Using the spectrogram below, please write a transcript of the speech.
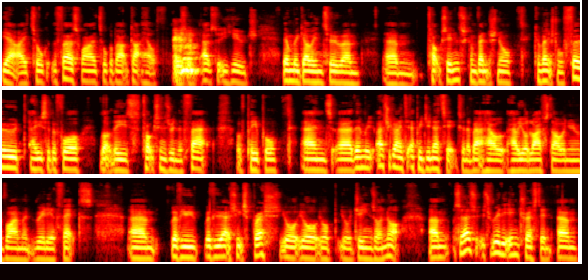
yeah, I talk. The first one I talk about gut health, absolutely, absolutely huge. Then we go into um, um, toxins, conventional conventional food. How you said before, a lot of these toxins are in the fat of people, and uh, then we actually go into epigenetics and about how, how your lifestyle and your environment really affects um, whether you whether you actually express your your your, your genes or not. Um, so that's it's really interesting. Um,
